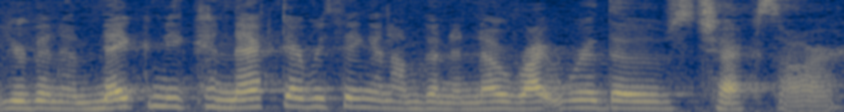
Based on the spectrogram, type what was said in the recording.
you're gonna make me connect everything, and I'm going to know right where those checks are.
